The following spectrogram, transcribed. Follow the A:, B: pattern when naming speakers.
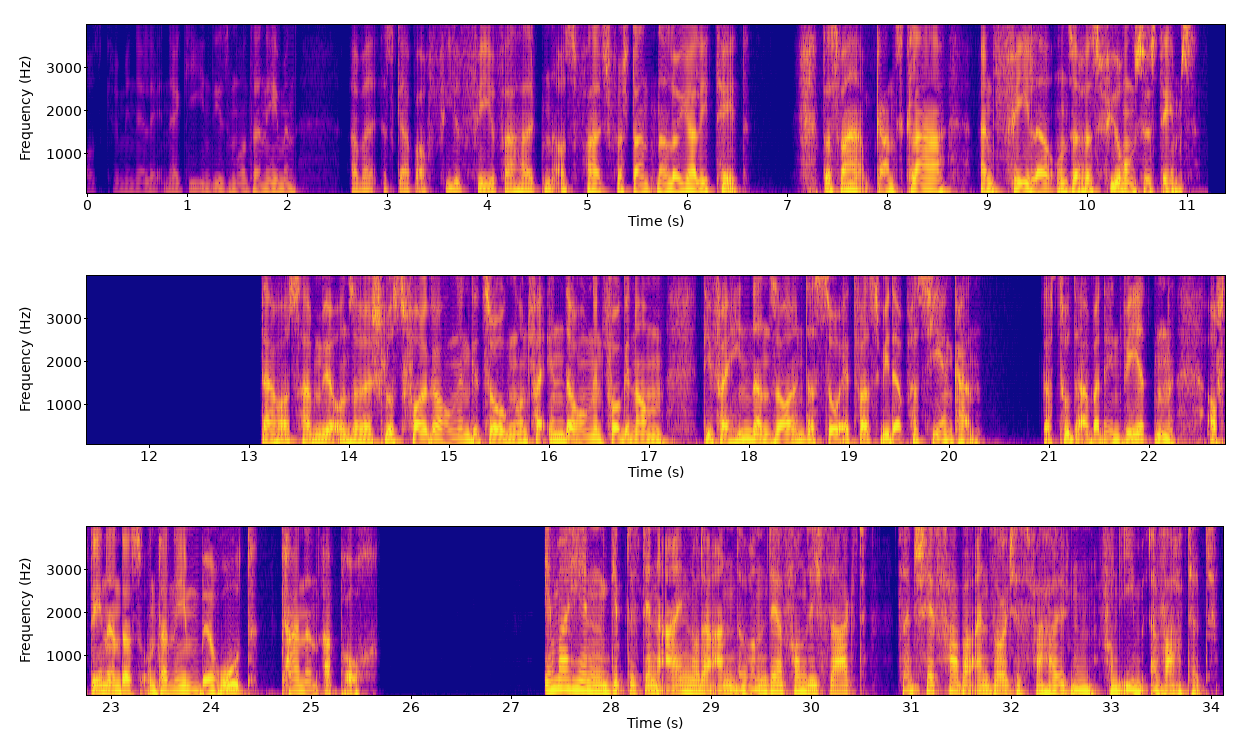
A: durchaus kriminelle Energie in diesem Unternehmen, aber es gab auch viel Fehlverhalten aus falsch verstandener Loyalität. Das war ganz klar ein Fehler unseres Führungssystems. Daraus haben wir unsere Schlussfolgerungen gezogen und Veränderungen vorgenommen, die verhindern sollen, dass so etwas wieder passieren kann. Das tut aber den Werten, auf denen das Unternehmen beruht, keinen Abbruch.
B: Immerhin gibt es den einen oder anderen, der von sich sagt, sein Chef habe ein solches Verhalten von ihm erwartet.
